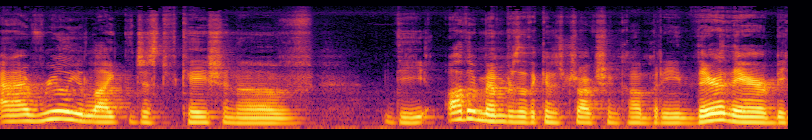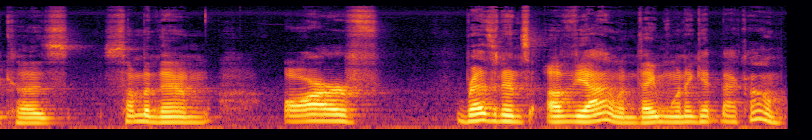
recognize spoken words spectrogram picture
and I really like the justification of the other members of the construction company. They're there because some of them are f- residents of the island. They want to get back home,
